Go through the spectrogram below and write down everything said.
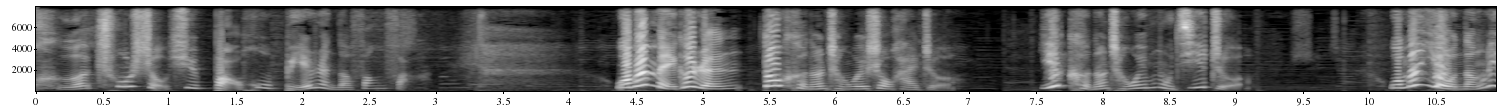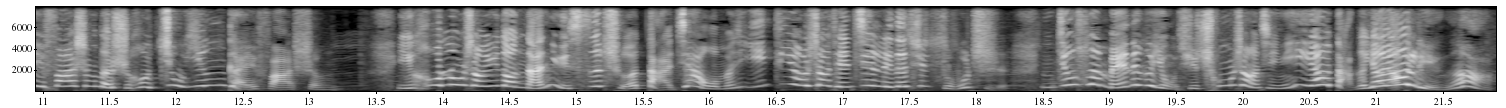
何出手去保护别人的方法。我们每个人都可能成为受害者，也可能成为目击者。我们有能力发生的时候，就应该发生。以后路上遇到男女撕扯、打架，我们一定要上前尽力的去阻止。你就算没那个勇气冲上去，你也要打个幺幺零啊！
